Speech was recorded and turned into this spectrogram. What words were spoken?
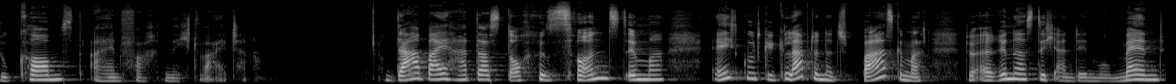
Du kommst einfach nicht weiter. Dabei hat das doch sonst immer echt gut geklappt und hat Spaß gemacht. Du erinnerst dich an den Moment,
